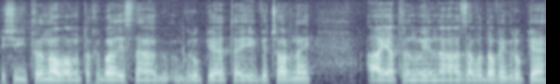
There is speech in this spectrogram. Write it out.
jeśli trenował, no to chyba jest na grupie tej wieczornej, a ja trenuję na zawodowej grupie.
